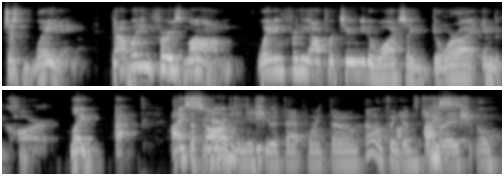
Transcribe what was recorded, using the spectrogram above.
just waiting. Not waiting for his mom, waiting for the opportunity to watch like Dora in the car. Like, I, I It's a saw parenting the issue at that point, though. I don't think that's I s- generational.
